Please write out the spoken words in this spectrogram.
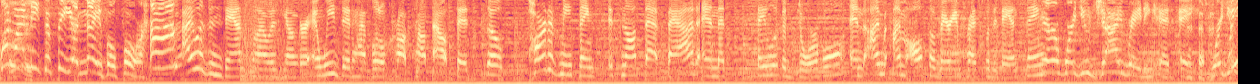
What do I need to see your navel for, huh? I was in dance when I was younger, and we did have little crop top outfits. So part of me thinks it's not that bad, and that they look adorable. And I'm I'm also very impressed with the dancing. Tara, were you gyrating at eight? Were you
